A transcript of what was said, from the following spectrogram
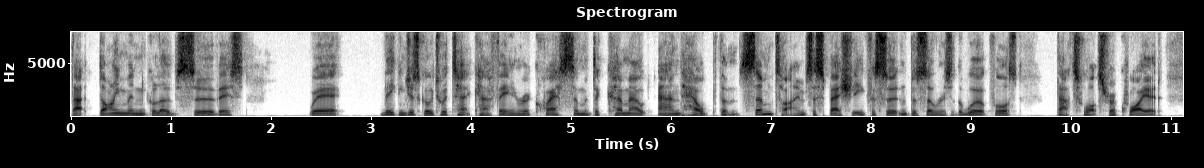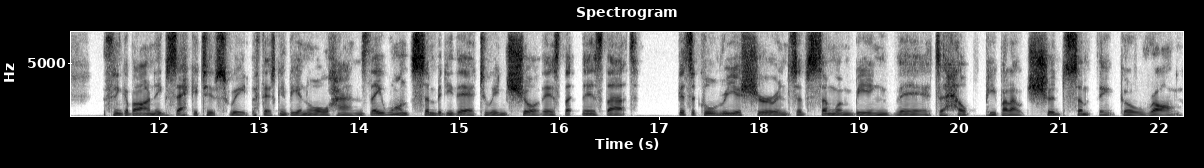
that diamond glove service where they can just go to a tech cafe and request someone to come out and help them. Sometimes, especially for certain personas of the workforce, that's what's required. Think about an executive suite. If there's going to be an all hands, they want somebody there to ensure there's that there's that physical reassurance of someone being there to help people out should something go wrong.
